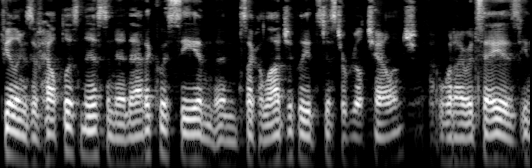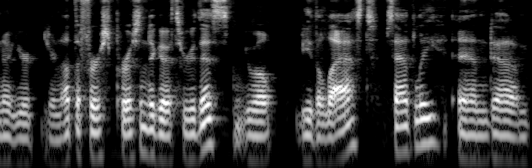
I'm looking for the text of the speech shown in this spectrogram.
feelings of helplessness and inadequacy and, and, psychologically it's just a real challenge what i would say is you know you're you're not the first person to go through this you won't be the last sadly and um,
